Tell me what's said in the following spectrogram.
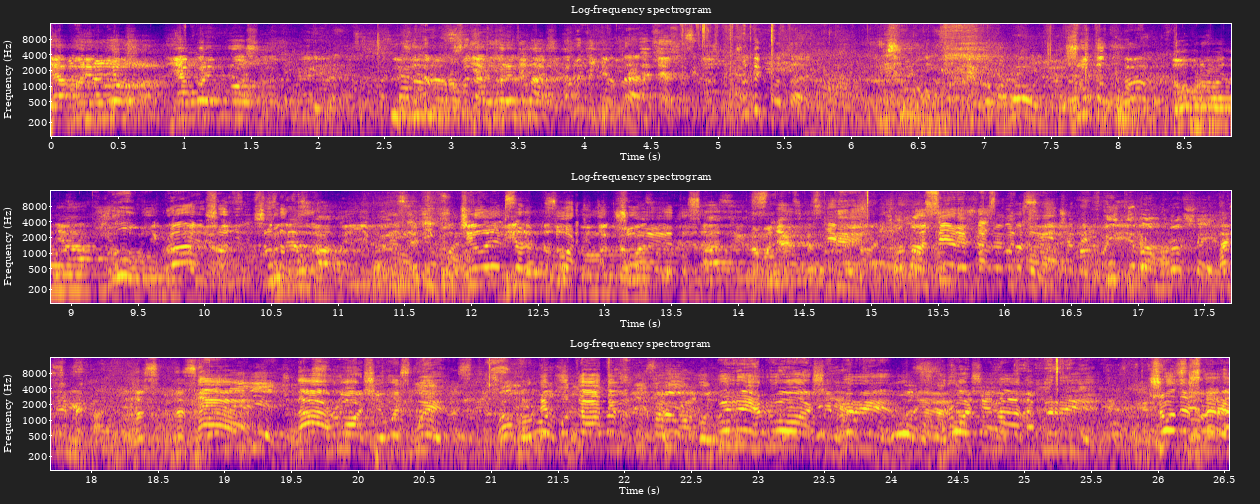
я перепрошую, я перепрошую. Я перепрошую. Що ти хватаєш? Що таке? Доброго дня, шановні громадяни. Мене звати Євген Чоловік лідер та засновник так ви громадської організації громадянська спільнота. Василька На, на гроші, возьми. Депутати, бери гроші, бери. Гроші треба, бери. Що ти ж береш?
